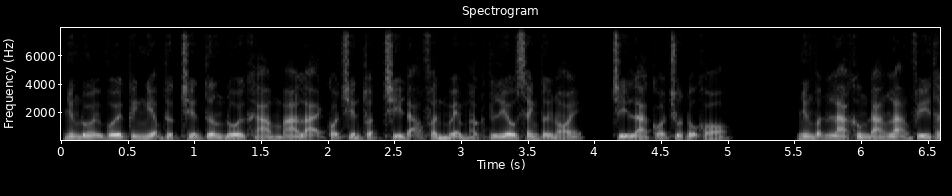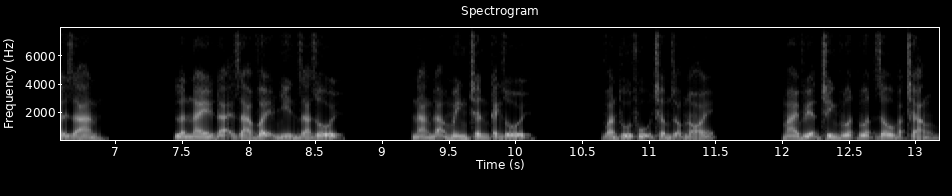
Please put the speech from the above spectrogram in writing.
nhưng đối với kinh nghiệm thực chiến tương đối khá mà lại có chiến thuật chỉ đạo phần mềm hoặc liêu xanh tới nói, chỉ là có chút độ khó. Nhưng vẫn là không đáng lãng phí thời gian. Lần này đại gia vậy nhìn ra rồi. Nàng đã minh chân cảnh rồi. Văn thủ phụ trầm giọng nói. Mai viện chính luốt luốt dâu bạc trắng,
